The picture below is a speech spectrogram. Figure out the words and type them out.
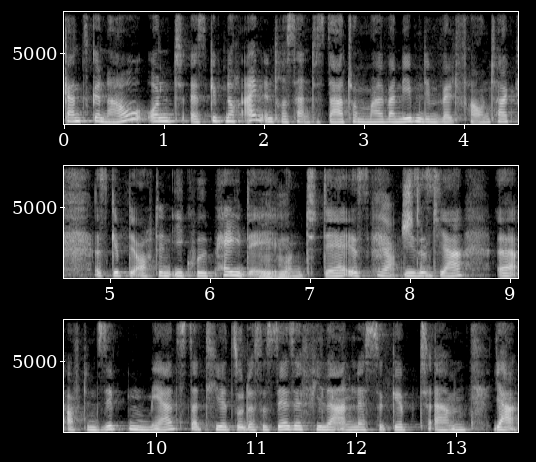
Ganz genau. Und es gibt noch ein interessantes Datum, mal war neben dem Weltfrauentag. Es gibt ja auch den Equal Pay Day. Mhm. Und der ist ja, dieses stimmt. Jahr äh, auf den 7. März datiert, so dass es sehr, sehr viele Anlässe gibt, ähm, ja,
